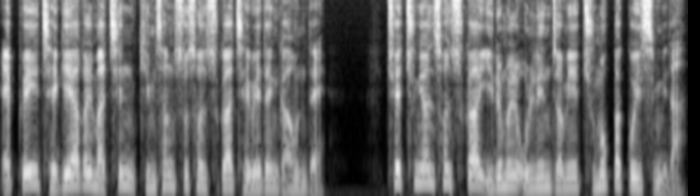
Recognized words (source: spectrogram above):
FA 재계약을 마친 김상수 선수가 제외된 가운데 최충현 선수가 이름을 올린 점이 주목받고 있습니다.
